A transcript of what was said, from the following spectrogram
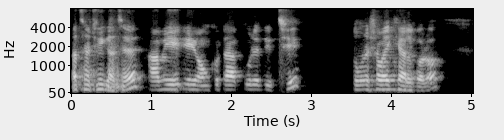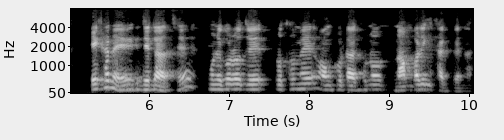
আচ্ছা ঠিক আছে। আমি এই অঙ্কটা করে দিচ্ছি। তোমরা সবাই খেয়াল করো। এখানে যেটা আছে, মনে করো যে প্রথমে অঙ্কটা কোনো নাম্বারিং থাকবে না।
